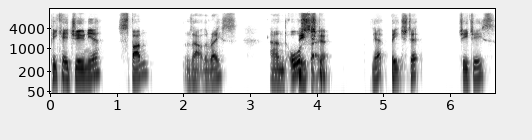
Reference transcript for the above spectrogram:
Piquet Junior spun, was out of the race, and also Beached yeah, beached it. GG's,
